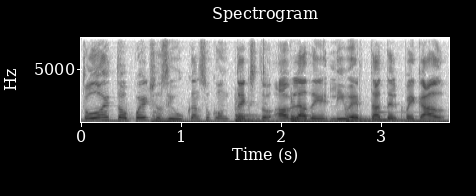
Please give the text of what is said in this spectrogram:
todos estos versos, si buscan su contexto, habla de libertad del pecado.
